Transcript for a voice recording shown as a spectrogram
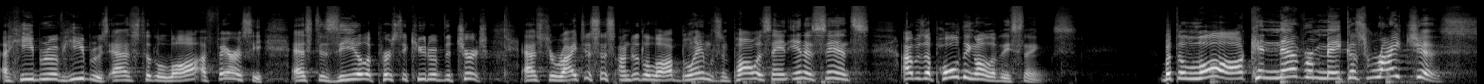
a Hebrew of Hebrews, as to the law, a Pharisee, as to zeal, a persecutor of the church, as to righteousness under the law, blameless. And Paul was saying, in a sense, I was upholding all of these things. But the law can never make us righteous.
